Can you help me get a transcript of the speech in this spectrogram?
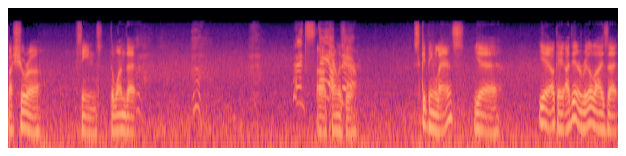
Bashura scenes, the one that uh, Calypso. Skipping Lance? Yeah. Yeah, okay, I didn't realize that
